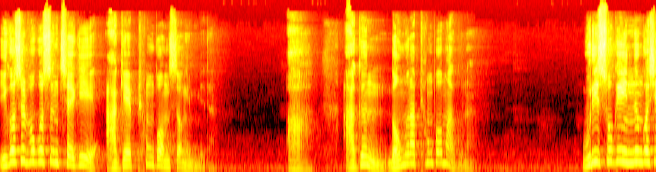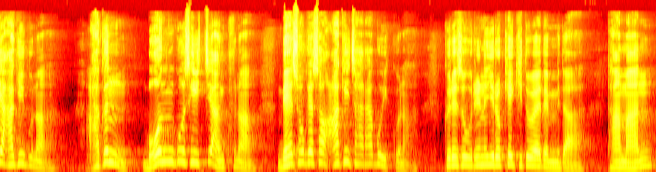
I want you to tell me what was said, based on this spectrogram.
이것을 보고 쓴 책이 악의 평범성입니다. 아, 악은 너무나 평범하구나. 우리 속에 있는 것이 악이구나. 악은 먼 곳에 있지 않구나. 내 속에서 악이 자라고 있구나. 그래서 우리는 이렇게 기도해야 됩니다. 다만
